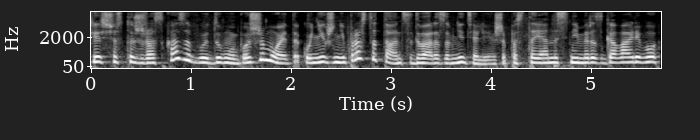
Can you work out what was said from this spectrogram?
Я сейчас тоже рассказываю, думаю, боже мой, так у них же не просто танцы два раза в неделю, я же постоянно с ними разговариваю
